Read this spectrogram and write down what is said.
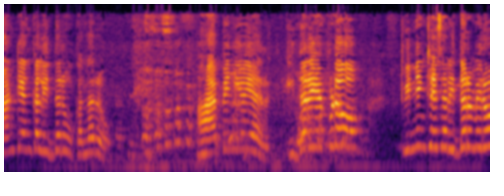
ఆంటీ అంకల్ ఇద్దరు కలరు. హ్యాపీ న్యూ ఇయర్ ఇద్దరు ఎప్పుడు ట్విన్నింగ్ చేశారు ఇద్దరు మీరు?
